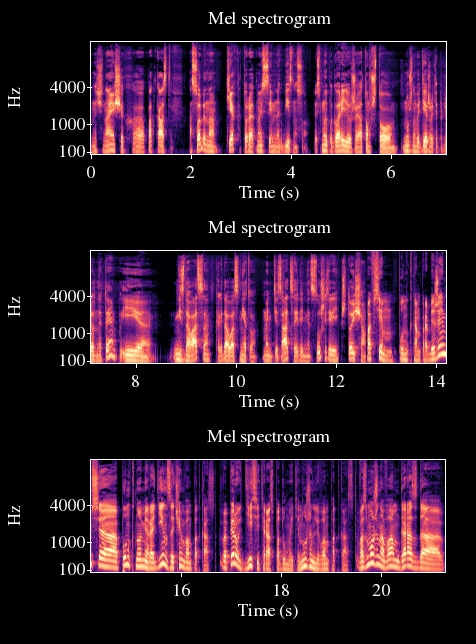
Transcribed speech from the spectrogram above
начинающих э, подкастов особенно тех, которые относятся именно к бизнесу. То есть мы поговорили уже о том, что нужно выдерживать определенный темп и не сдаваться, когда у вас нету монетизации или нет слушателей. Что еще? По всем пунктам пробежимся. Пункт номер один. Зачем вам подкаст? Во-первых, 10 раз подумайте, нужен ли вам подкаст. Возможно, вам гораздо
